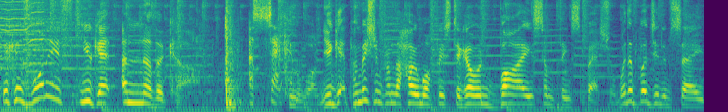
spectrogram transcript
Because what if you get another car? A second one. You get permission from the Home Office to go and buy something special. With a budget of, say,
